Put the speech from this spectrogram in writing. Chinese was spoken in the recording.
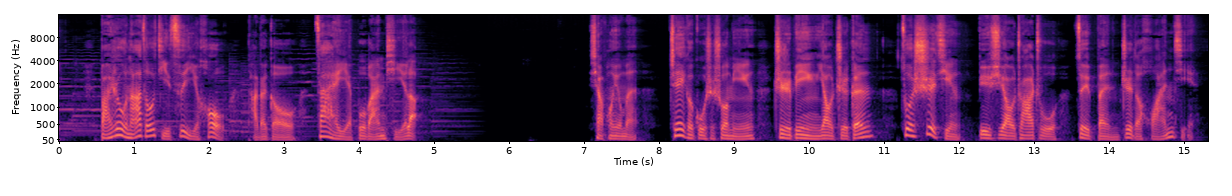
把肉拿走几次以后，他的狗再也不顽皮了。小朋友们，这个故事说明治病要治根，做事情必须要抓住最本质的环节。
